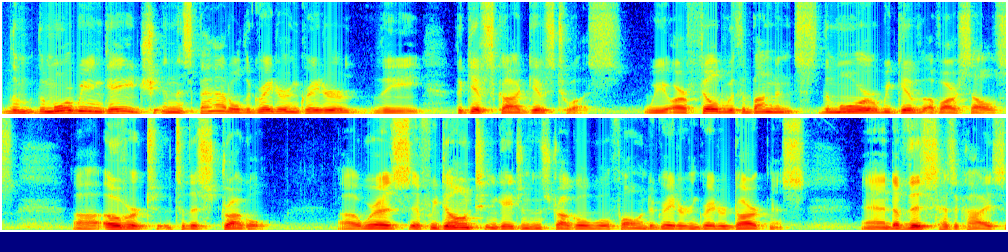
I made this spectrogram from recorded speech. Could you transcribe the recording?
the, the more we engage in this battle, the greater and greater the, the gifts God gives to us we are filled with abundance the more we give of ourselves uh, over to, to, this struggle. Uh, whereas if we don't engage in the struggle, we'll fall into greater and greater darkness. And of this, Hesychius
